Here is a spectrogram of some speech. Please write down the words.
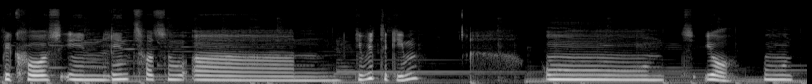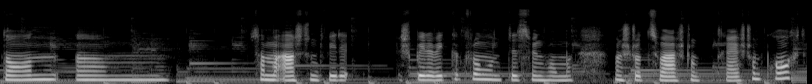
because in Linz hat es noch ein äh, Gewitter gegeben. Und ja, und dann ähm, sind wir eine Stunde wieder später weggeflogen und deswegen haben wir anstatt zwei Stunden drei Stunden gebraucht.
